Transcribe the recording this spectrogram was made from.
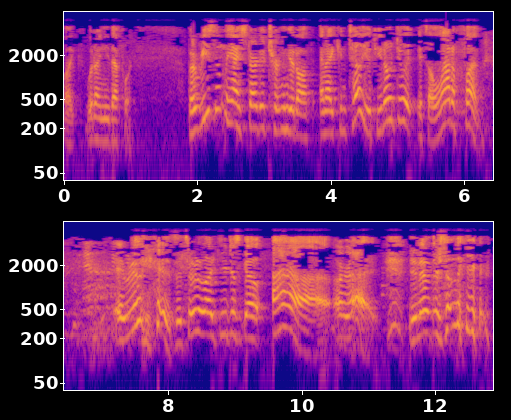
like, what do I need that for? But recently I started turning it off, and I can tell you, if you don't do it, it's a lot of fun. It really is. It's sort of like you just go, ah, all right. You know, there's something,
